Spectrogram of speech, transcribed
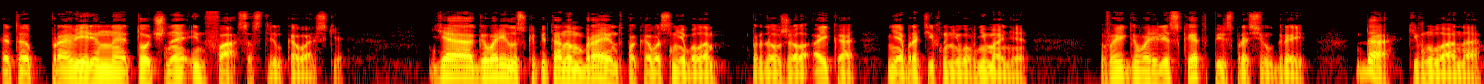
это проверенная точная инфа», — сострил Ковальский. «Я говорила с капитаном Брайант, пока вас не было», — продолжала Айка, не обратив на него внимания. «Вы говорили с Кэт?» – переспросил Грей. «Да», – кивнула она.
